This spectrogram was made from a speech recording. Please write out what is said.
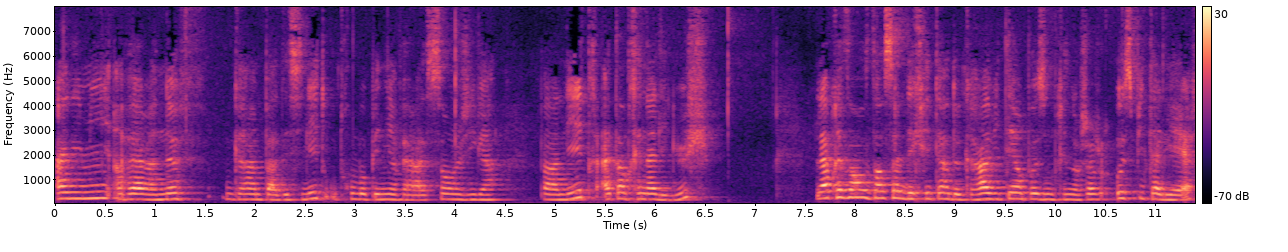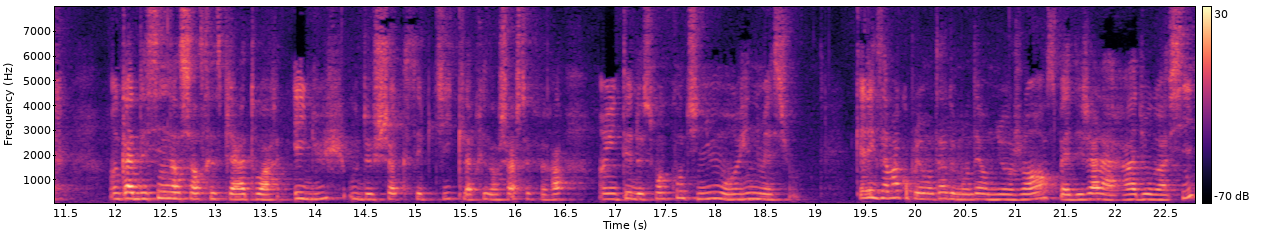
anémie inférieure à 9 g par décilitre ou thrombopénie inférieure à 100 G par litre, atteinte rénale. La présence d'un seul des critères de gravité impose une prise en charge hospitalière. En cas de signes d'insuffisance respiratoire aiguë ou de choc septique, la prise en charge se fera en unité de soins continus ou en réanimation. Quel examen complémentaire demander en urgence? Bah, Déjà la radiographie,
